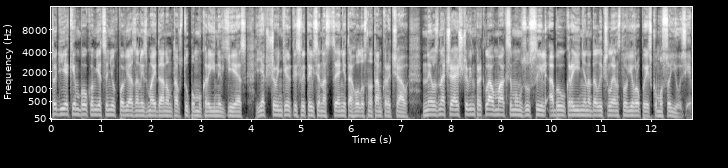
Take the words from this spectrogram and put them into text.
тоді яким боком Яценюк пов'язаний з Майданом та вступом України в ЄС, якщо він тільки світився на сцені та голосно там кричав, не означає, що він приклав максимум зусиль, аби Україні надали членство в Європейському Союзі.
